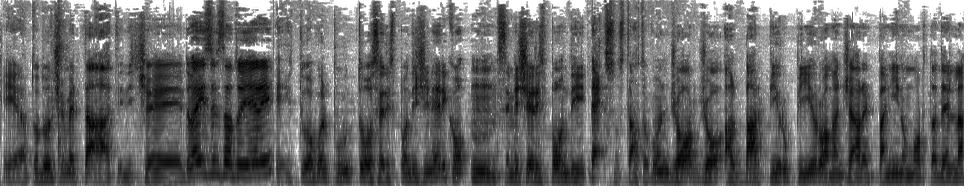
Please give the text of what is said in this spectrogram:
e la tua dolce metà ti dice dove sei stato ieri? E tu a quel punto se rispondi generico, mm, se invece rispondi, beh, sono stato con Giorgio al bar Piru Piru a mangiare il panino mortadella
